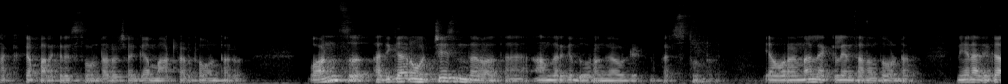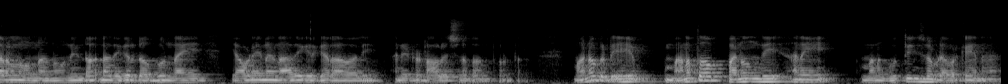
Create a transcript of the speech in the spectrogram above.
చక్కగా పలకరిస్తూ ఉంటారు చక్కగా మాట్లాడుతూ ఉంటారు. వన్స్ అధికారం వచ్చేసిన తర్వాత అందరికీ దూరంగా ఉండేటువంటి పరిస్థితి ఉంటుంది. ఎవరన్నా లెక్కలేని తనంతో ఉంటారు. నేను అధికారంలో ఉన్నాను నేను నా దగ్గర డబ్బు ఉన్నాయి ఎవడైనా నా దగ్గరికి రావాలి అనేటువంటి ఆలోచనతో అనుతూ ఉంటారు మనొకటి మనతో పని ఉంది అని మనం గుర్తించినప్పుడు ఎవరికైనా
